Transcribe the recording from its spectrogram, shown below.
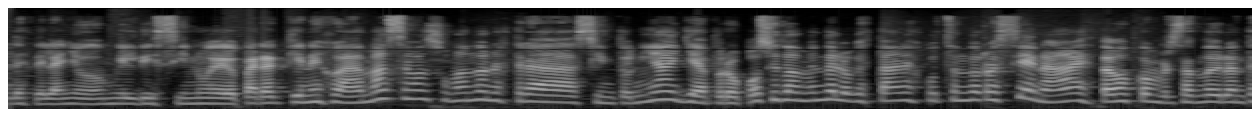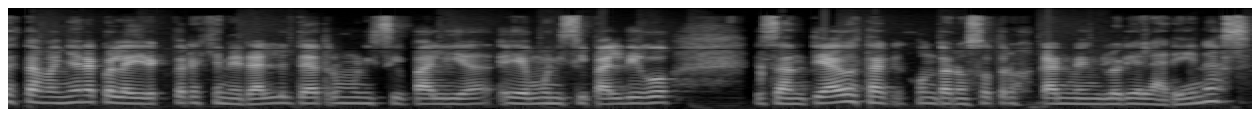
desde el año 2019. Para quienes además se van sumando a nuestra sintonía y a propósito también de lo que estaban escuchando recién, ¿ah? estamos conversando durante esta mañana con la directora general del Teatro Municipal, eh, Municipal digo, de Santiago, está junto a nosotros Carmen Gloria Larenas.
